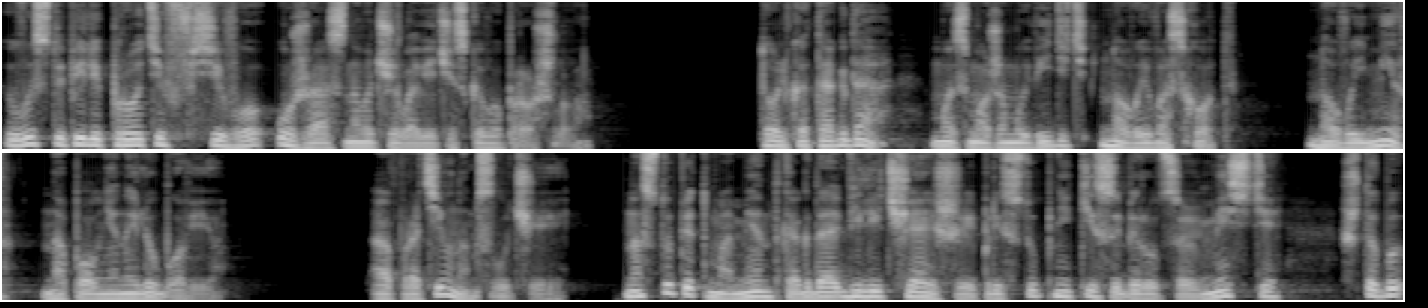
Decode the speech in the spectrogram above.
выступили против всего ужасного человеческого прошлого. Только тогда мы сможем увидеть новый восход, новый мир, наполненный любовью. А в противном случае наступит момент, когда величайшие преступники соберутся вместе, чтобы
